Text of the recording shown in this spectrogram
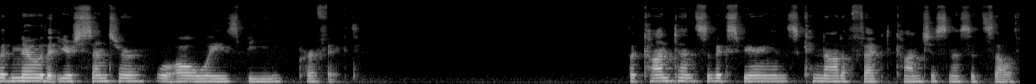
but know that your center will always be perfect. The contents of experience cannot affect consciousness itself.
